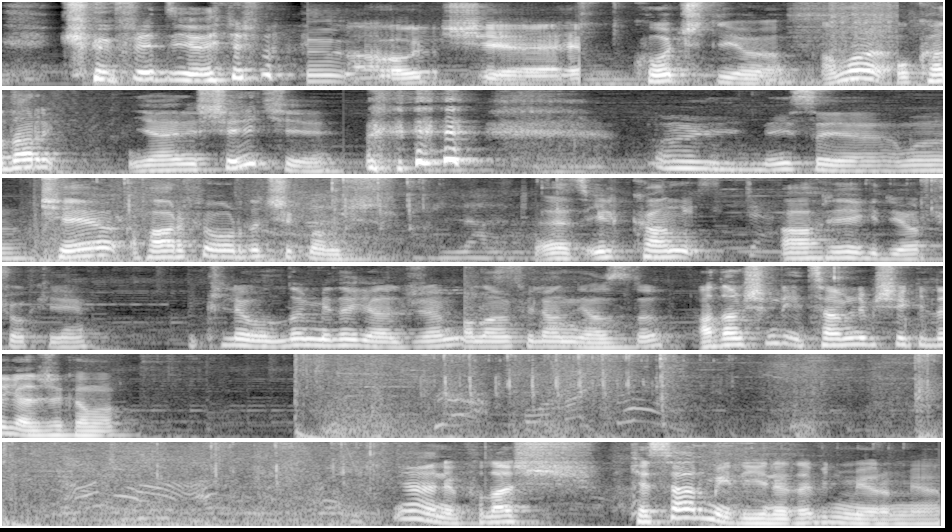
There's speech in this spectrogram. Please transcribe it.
küfrediyor herif. Koç ya hep Koç diyor. Ama o kadar yani şey ki. Ay neyse ya ama K harfi orada çıkmamış. Evet ilk kan Ahri'ye gidiyor çok iyi. 2 level'da mid'e geleceğim falan filan yazdı. Adam şimdi itemli bir şekilde gelecek ama. Yani flash keser miydi yine de bilmiyorum ya.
